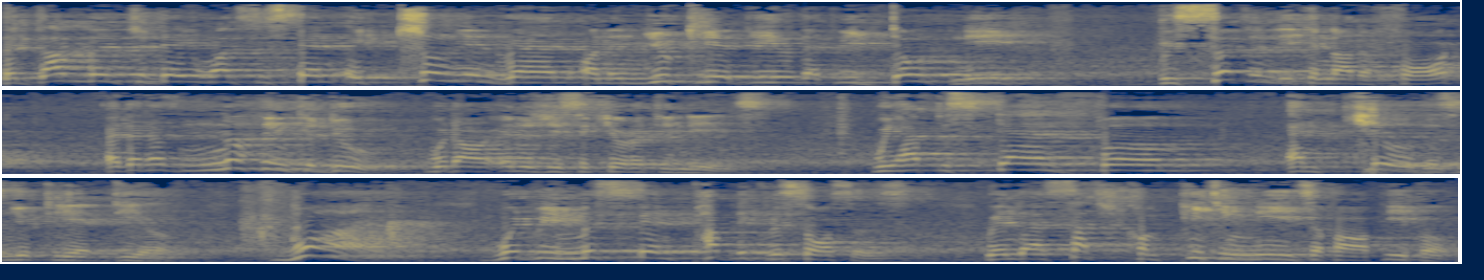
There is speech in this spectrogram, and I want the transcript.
The government today wants to spend a trillion rand on a nuclear deal that we don't need, we certainly cannot afford, and that has nothing to do with our energy security needs. We have to stand firm and kill this nuclear deal. Why would we misspend public resources when there are such competing needs of our people,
